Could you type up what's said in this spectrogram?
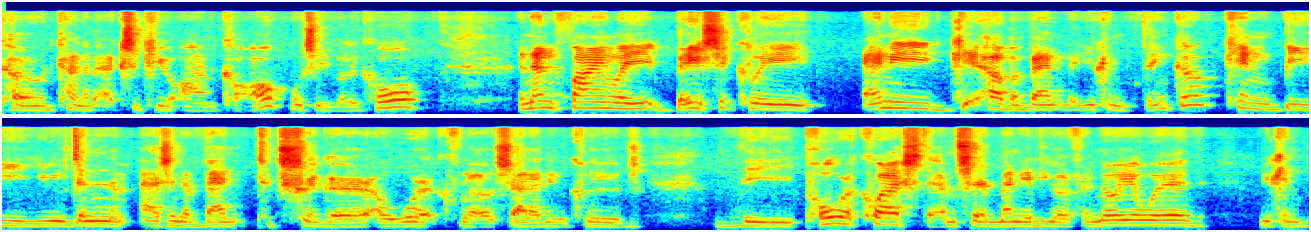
code kind of execute on call, which is really cool. And then finally, basically any GitHub event that you can think of can be used in, as an event to trigger a workflow. So that includes the pull request that I'm sure many of you are familiar with. You can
